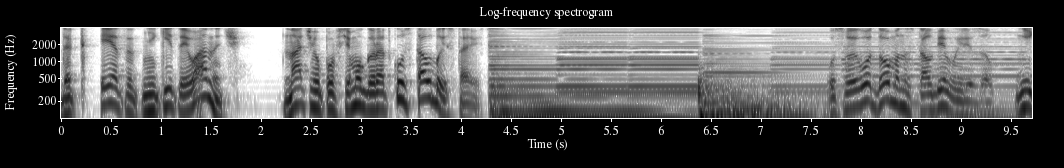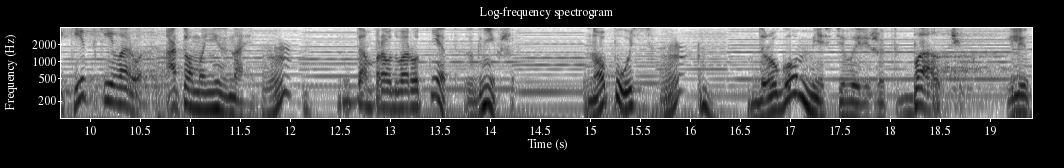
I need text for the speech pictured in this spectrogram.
Так этот Никита Иванович начал по всему городку столбы ставить. У своего дома на столбе вырезал. Никитские ворота. А то мы не знаем. Там, правда, ворот нет, сгнивших. Но пусть. В другом месте вырежет. Балчук. Или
